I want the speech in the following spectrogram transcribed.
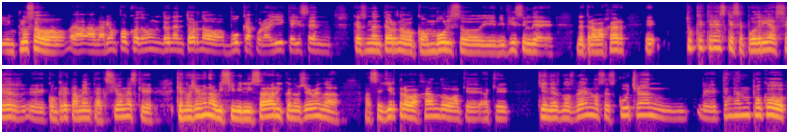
incluso hablaré un poco de un, de un, entorno buca por ahí que dicen que es un entorno convulso y difícil de, de trabajar. ¿Tú qué crees que se podría hacer concretamente? Acciones que, que, nos lleven a visibilizar y que nos lleven a, a seguir trabajando, a que, a que quienes nos ven, nos escuchan, eh, tengan un poco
